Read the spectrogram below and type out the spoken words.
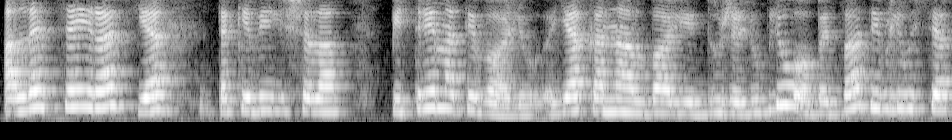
Але цей раз я таки вирішила підтримати Валю. Я канал Валі дуже люблю, обидва дивлюся.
